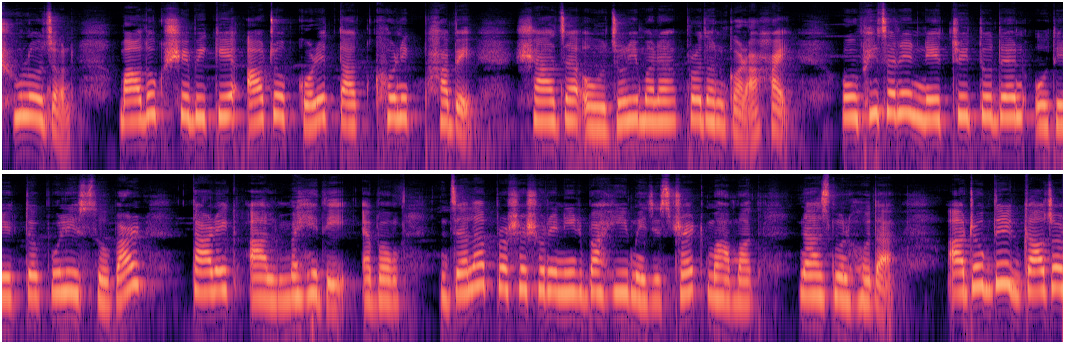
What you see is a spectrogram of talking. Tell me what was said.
ষোলো জন মাদক সেবীকে আটক করে তাৎক্ষণিকভাবে সাজা ও জরিমানা প্রদান করা হয়। অভিযানের নেতৃত্ব দেন অতিরিক্ত পুলিশ সুপার তারেক আল মেহেদি এবং জেলা প্রশাসনের নির্বাহী ম্যাজিস্ট্রেট মোহাম্মদ নাজমুল হুদা। আটকদের গাঁজা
